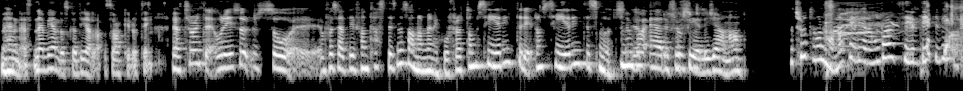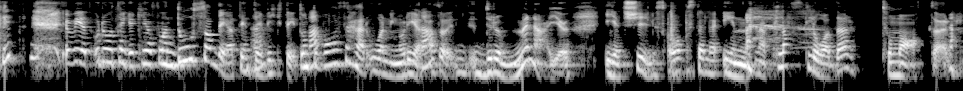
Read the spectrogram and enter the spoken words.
med hennes. När vi ändå ska dela på saker och ting. Jag tror inte, och det är så, så eh, jag får säga att det är fantastiskt med sådana människor för att de ser inte det. De ser inte smuts. Men vad är det för fel i hjärnan? Jag tror inte hon har något fel i. Hon bara ser, det är inte viktigt. Jag vet och då tänker jag kan jag få en dos av det att det inte Ja. är viktigt. Och inte Ja. vara så här ordning och reda. Ja. Alltså drömmen är ju i ett kylskåp ställa in såna här plastlådor. Tomater.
